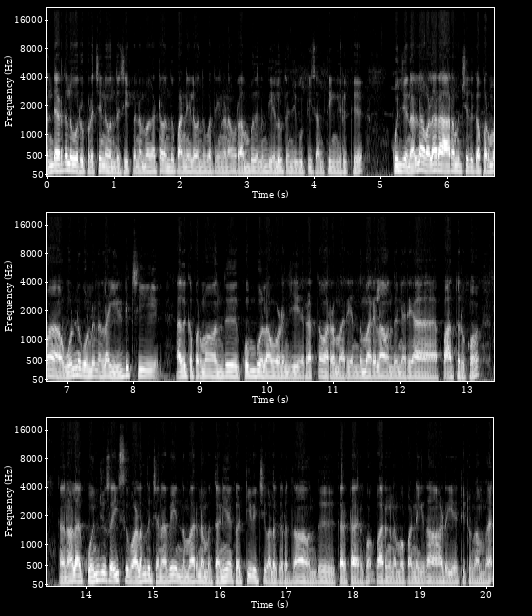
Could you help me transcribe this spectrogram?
அந்த இடத்துல ஒரு பிரச்சனை வந்துச்சு. இப்போ நம்மக்கிட்ட வந்து பண்ணையில் வந்து பார்த்திங்கன்னா ஒரு ஐம்பதுலேருந்து எழுபத்தஞ்சு குட்டி சம்திங் இருக்குது கொஞ்சம் நல்லா வளர ஆரம்பித்ததுக்கப்புறமா ஒன்றுக்கு ஒன்று நல்லா இடித்து அதுக்கப்புறமா வந்து கொம்புலாம் உடஞ்சி ரத்தம் வர்ற மாதிரி அந்த மாதிரிலாம் வந்து நிறையா பார்த்துருக்கோம். அதனால் கொஞ்சம் சைஸ் வளர்ந்துச்சுனாவே இந்த மாதிரி நம்ம தனியாக கட்டி வச்சு வளர்க்குறது தான் வந்து கரெக்டாக இருக்கும். பாருங்கள் நம்ம பண்ணைக்கு தான் ஆடு ஏற்றிட்டோம் நம்ம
